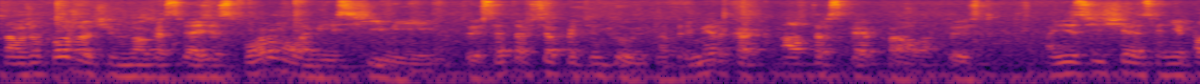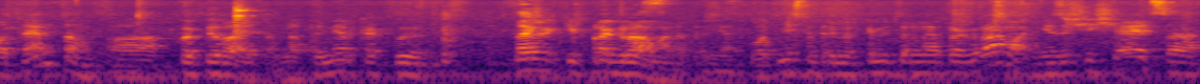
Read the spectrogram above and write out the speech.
Там же тоже очень много связи с формулами и с химией. То есть это все патентуют. Например, как авторское право. То есть они защищаются не патентом, а копирайтом. Например, как бы так же, как и программа, например. Вот есть, например, компьютерная программа, не защищается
